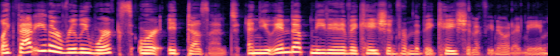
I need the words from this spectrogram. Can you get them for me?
like that either really works or it doesn't. And you end up needing a vacation from the vacation, if you know what I mean.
